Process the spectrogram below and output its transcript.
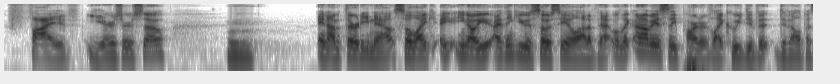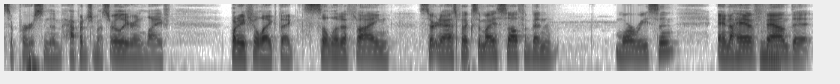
five years or so mm-hmm. and I'm 30 now. So like, you know, you, I think you associate a lot of that. Well, like obviously part of like who you de- develop as a person that happens much earlier in life. But I feel like like solidifying certain aspects of myself have been more recent. And I have found that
